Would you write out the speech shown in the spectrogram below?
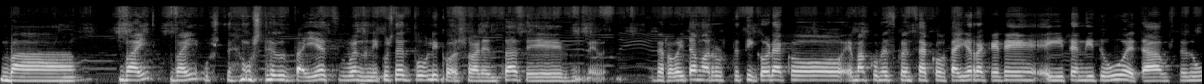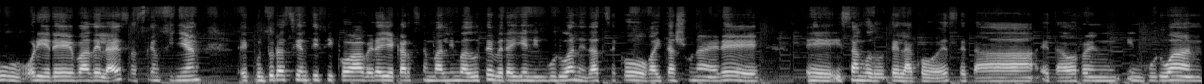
Ba, Bai, bai, uste, uste dut baiet. Bueno, nik uste dut publiko osoaren zat. E, berrogeita marrurtetik orako emakumezkoentzako tailerrak ere egiten ditugu eta uste dugu hori ere badela ez. Azken finean, e, kultura zientifikoa beraiek hartzen baldin badute, beraien inguruan edatzeko gaitasuna ere e, izango dutelako ez. Eta, eta horren inguruan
